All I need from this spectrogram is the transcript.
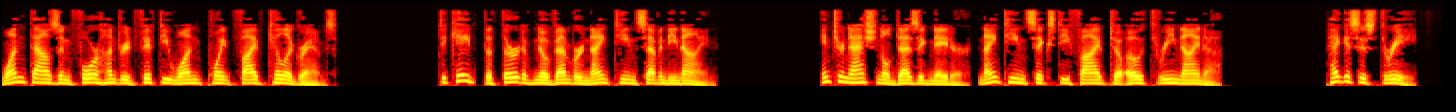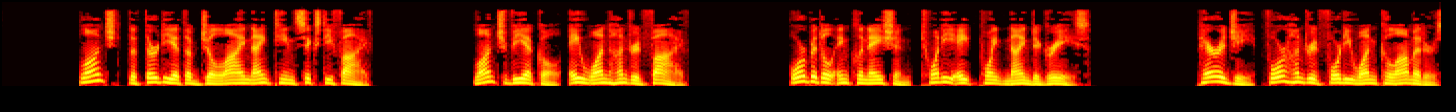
1451.5 kilograms. Decade the 3rd of November 1979 International designator 1965 039 A Pegasus 3 Launched the 30th of July 1965 Launch vehicle A105 Orbital inclination 28.9 degrees. Perigee 441 kilometers.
